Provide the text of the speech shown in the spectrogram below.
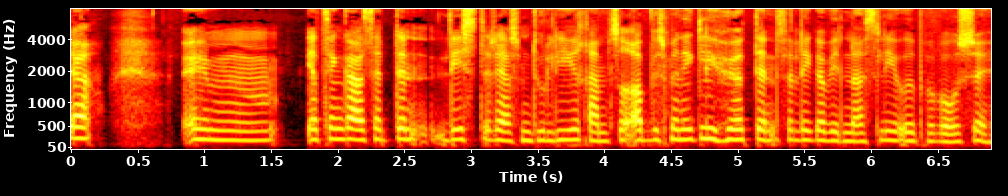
Ja. Øhm, jeg tænker også, at den liste der, som du lige remsede op, hvis man ikke lige hørte den, så lægger vi den også lige ud på vores øh,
